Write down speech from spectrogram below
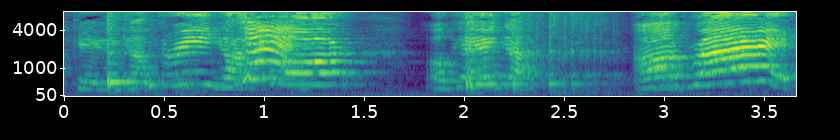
Okay, we got three, got Yes. four. Okay, got. All right,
